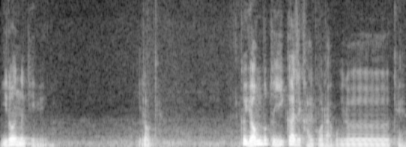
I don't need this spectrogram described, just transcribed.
이런 느낌인 거야. 이렇게. 그 0부터 2까지 갈 거라고. 이렇게.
